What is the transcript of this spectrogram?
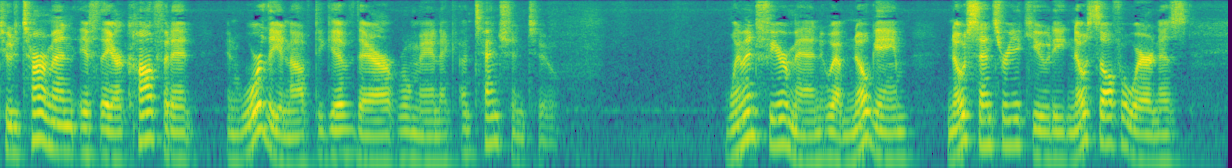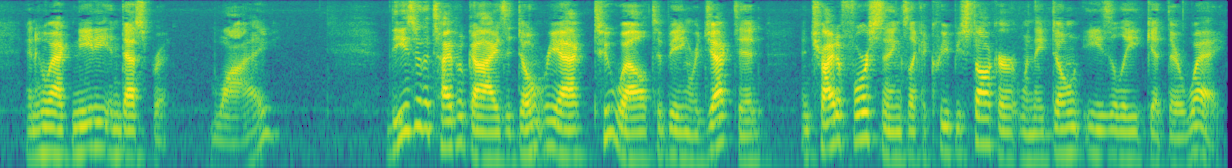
to determine if they are confident and worthy enough to give their romantic attention to. Women fear men who have no game, no sensory acuity, no self awareness, and who act needy and desperate. Why? These are the type of guys that don't react too well to being rejected and try to force things like a creepy stalker when they don't easily get their way.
